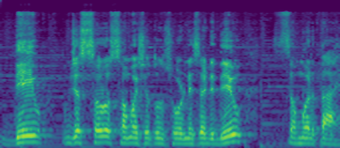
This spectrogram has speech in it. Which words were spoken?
देव तुमच्या सर्व समस्येतून सोडण्यासाठी देव समर्थ आहे.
